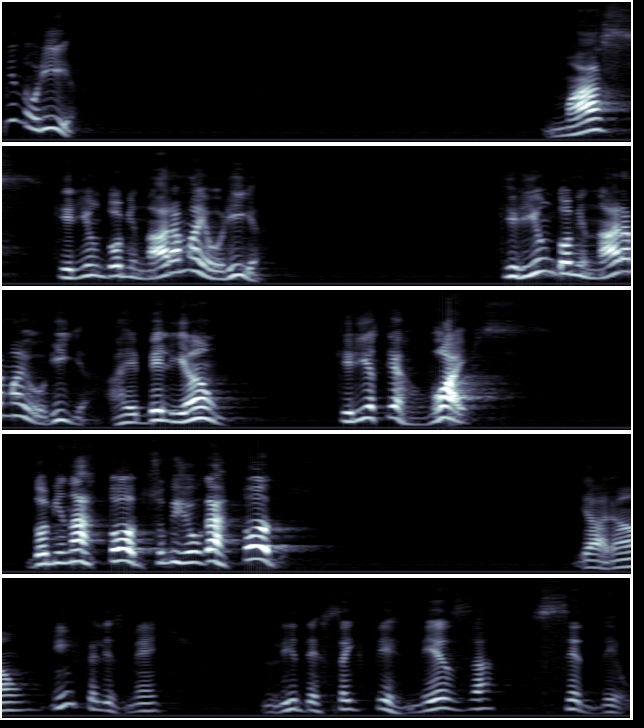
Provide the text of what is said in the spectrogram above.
Minoria. Mas queriam dominar a maioria. Queriam dominar a maioria. A rebelião queria ter voz, dominar todos, subjugar todos. E Arão, infelizmente, líder sem firmeza, cedeu.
